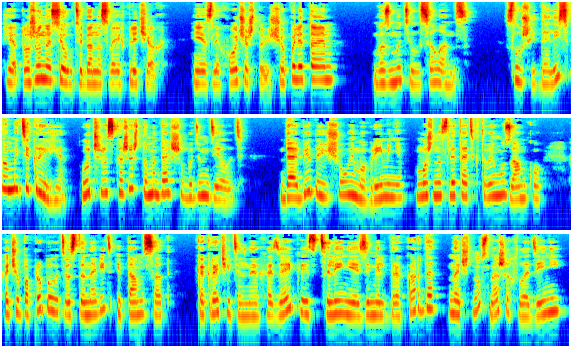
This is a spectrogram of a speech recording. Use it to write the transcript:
Я тоже носил тебя на своих плечах. Если хочешь, то еще полетаем», – возмутился Ланс. «Слушай, дались вам эти крылья? Лучше расскажи, что мы дальше будем делать. До обеда еще уйма времени, можно слетать к твоему замку. Хочу попробовать восстановить и там сад. Как рачительная хозяйка исцеления земель Дракарда начну с наших владений»,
